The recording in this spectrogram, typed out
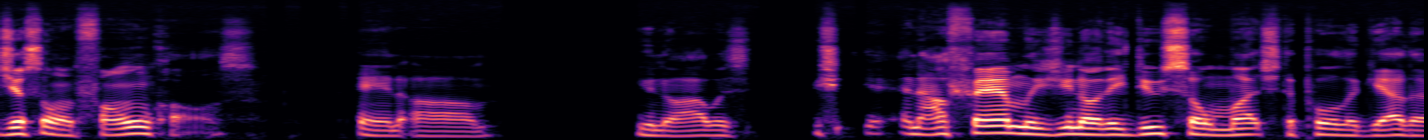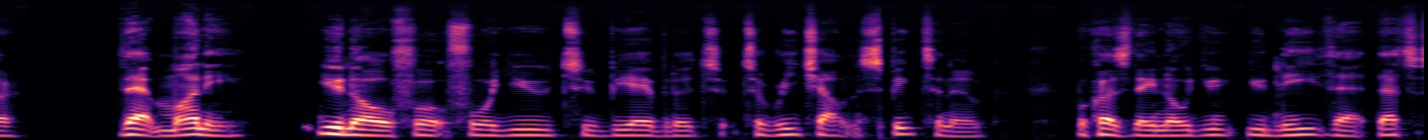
just on phone calls. And um, you know, I was and our families, you know, they do so much to pull together that money, you know, for for you to be able to to, to reach out and speak to them because they know you you need that. That's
